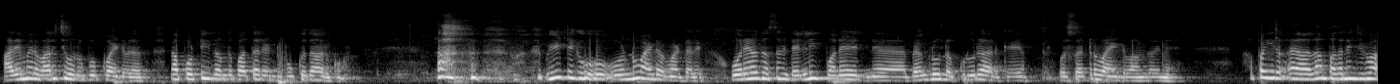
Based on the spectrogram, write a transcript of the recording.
அதே மாதிரி வரைச்சி ஒரு புக் வாங்கிட்டு வரார் நான் பொட்டி வந்து பார்த்தா ரெண்டு புக்கு தான் இருக்கும். வீட்டுக்கு ஒன்றும் வாங்கிட்டு வர மாட்டார். ஒரே ஒரு தசம் டெல்லிக்கு போனேன் பெங்களூரில் குளிராக இருக்குது ஒரு ஸ்வெட்டர் வாங்கிட்டு வாங்கன்னு. அப்போ இரு அதெல்லாம் பதினஞ்சு ரூபா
